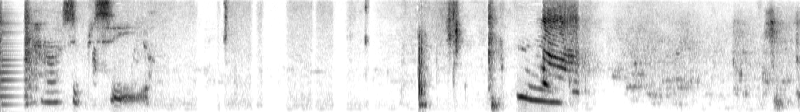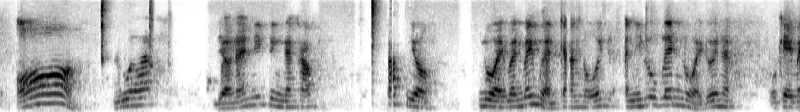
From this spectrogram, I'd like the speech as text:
ร้อยห้าสิบสี่อืม อ๋อ รู้แล้ว เดี๋ยวนั้นนิดนึงนะครับแป๊บเดียวหน่วยมันไม่เหมือนกันโน้ยอันนี้ลูกเล่นหน่วยด้วยนะโอเคไหม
